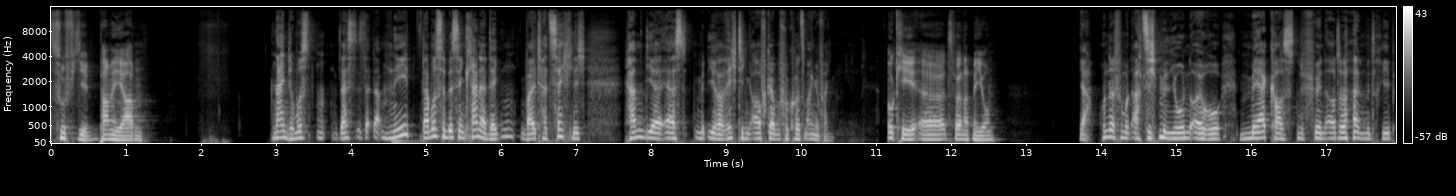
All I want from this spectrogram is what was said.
Zu viel. Ein paar Milliarden. Nein, du musst, das ist, da- nee, da musst du ein bisschen kleiner denken, weil tatsächlich haben die ja erst mit ihrer richtigen Aufgabe vor kurzem angefangen. Okay, äh, 200 Millionen. Ja, 185 Millionen Euro Mehrkosten für einen Autobahnbetrieb,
